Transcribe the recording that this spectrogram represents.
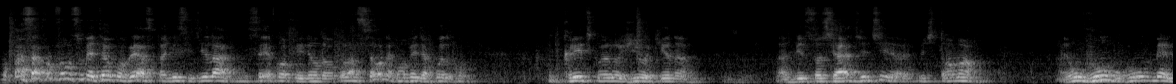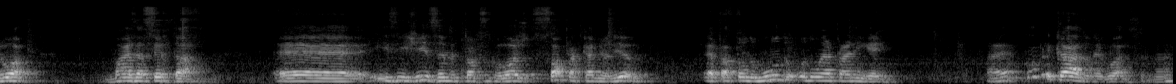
Vou passar, vamos submeter ao Congresso para decidir lá, não sei qual a opinião da população, né? vamos ver de acordo com um crítico, um elogio aqui na, nas mídias sociais, a gente, a gente toma é, um rumo, um rumo melhor, mais acertado. É, exigir exame toxicológico só para caminhoneiro é para todo mundo ou não é para ninguém? É complicado o negócio, né?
